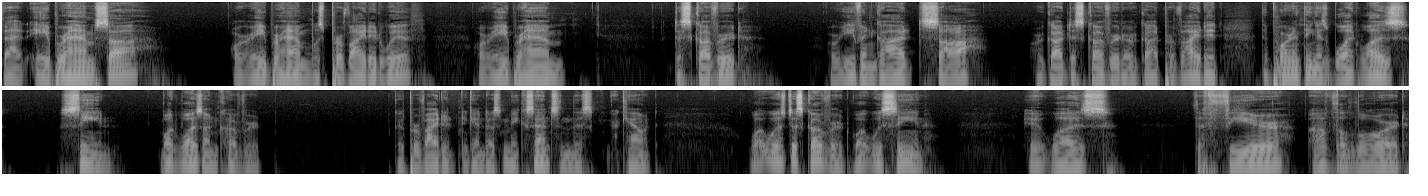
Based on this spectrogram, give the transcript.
that Abraham saw, or Abraham was provided with, or Abraham discovered, or even God saw, or God discovered, or God provided. The important thing is what was seen, what was uncovered because provided again doesn't make sense in this account. What was discovered? What was seen? It was the fear of the Lord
